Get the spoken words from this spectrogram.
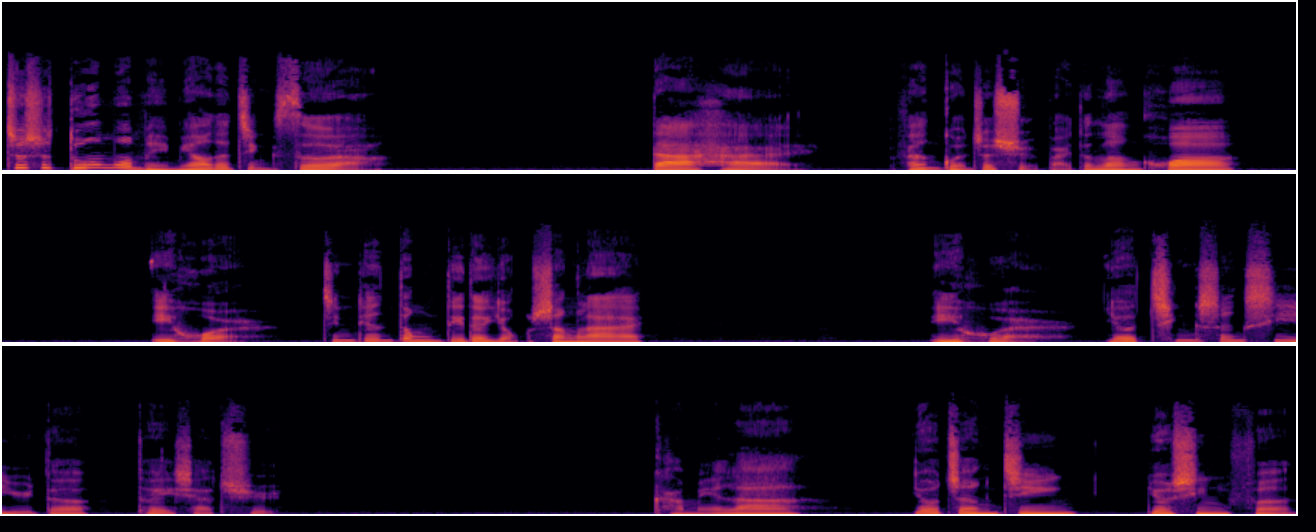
这是多么美妙的景色啊！大海翻滚着雪白的浪花，一会儿惊天动地的涌上来，一会儿又轻声细语的退下去。卡梅拉又震惊又兴奋。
